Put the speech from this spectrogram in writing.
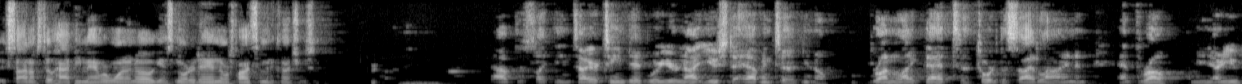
excited. I'm still happy, man. We're one zero against Notre Dame, number five team in the country. So. Just like the entire team did, where you're not used to having to, you know, run like that to, toward the sideline and, and throw. I mean, are you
